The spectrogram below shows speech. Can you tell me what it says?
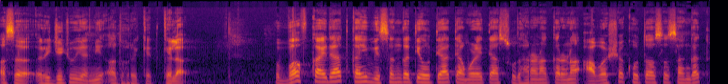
असं रिजिजू यांनी अधोरेखित केलं. वफ कायद्यात काही विसंगती होत्या त्यामुळे त्या सुधारणा करणं आवश्यक होतं असं सांगत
